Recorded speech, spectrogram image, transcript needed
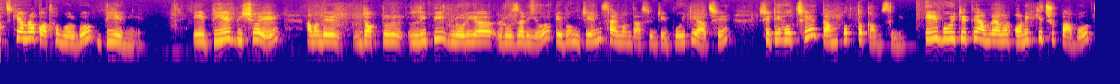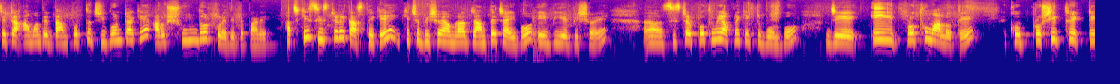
আজকে আমরা কথা বলব বিয়ে নিয়ে। এই বিয়ে বিষয়ে আমাদের ডক্টর লিপি গ্লোরিয়া রোজারিও এবং জেন সাইমন দাসের যে বইটি আছে, সেটি হচ্ছে দাম্পত্য কাউন্সিলিং এই বইটিতে আমরা এমন অনেক কিছু পাবো যেটা আমাদের দাম্পত্য জীবনটাকে আরও সুন্দর করে দিতে পারে। আজকে সিস্টারের কাছ থেকে কিছু বিষয় আমরা জানতে চাইব এই বিয়ের বিষয়ে। সিস্টার, প্রথমেই আপনাকে একটু বলব যে এই প্রথম আলোতে খুব প্রসিদ্ধ একটি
